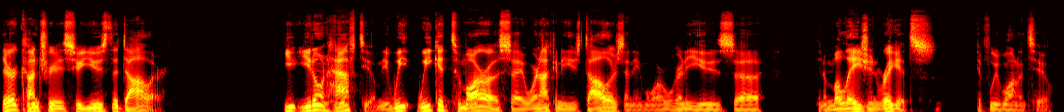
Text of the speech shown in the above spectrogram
There are countries who use the dollar. You you don't have to. I mean, we we could tomorrow say we're not going to use dollars anymore. We're going to use uh, you know Malaysian ringgits if we wanted to.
